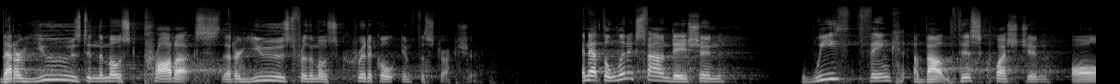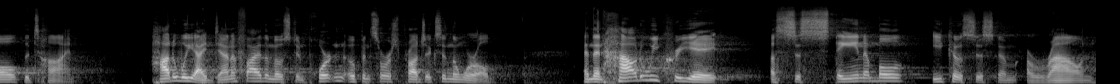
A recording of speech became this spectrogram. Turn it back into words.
that are used in the most products, that are used for the most critical infrastructure? And at the Linux Foundation, we think about this question all the time. How do we identify the most important open source projects in the world? And then how do we create a sustainable ecosystem around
